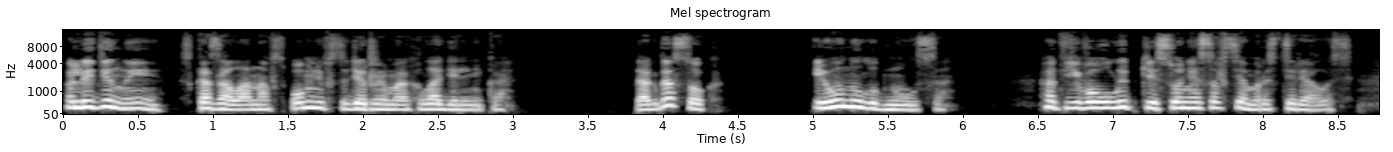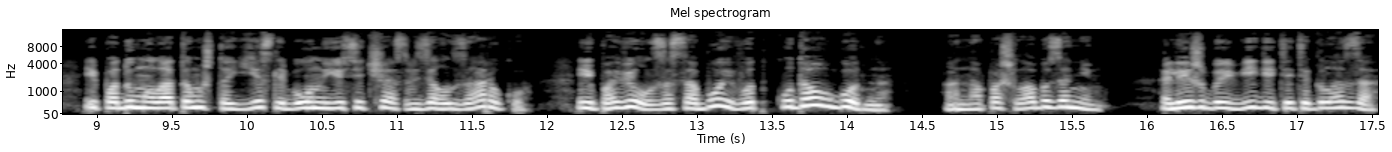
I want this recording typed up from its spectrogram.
ледяные, сказала она, вспомнив содержимое холодильника. Тогда сок. И он улыбнулся. От его улыбки Соня совсем растерялась и подумала о том, что если бы он ее сейчас взял за руку и повел за собой вот куда угодно, она пошла бы за ним, лишь бы видеть эти глаза,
